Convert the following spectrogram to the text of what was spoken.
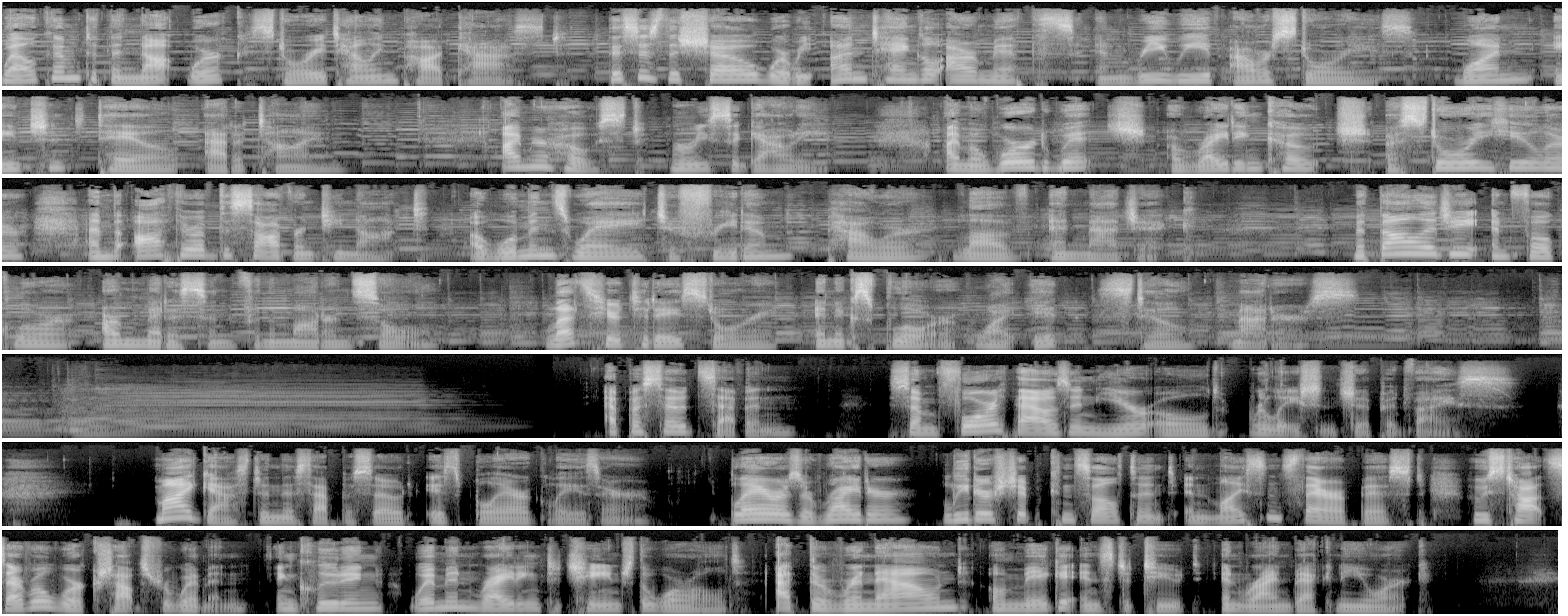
Welcome to the Knotwork Storytelling Podcast. This is the show where we untangle our myths and reweave our stories, one ancient tale at a time. I'm your host, Marisa Goudy. I'm a word witch, a writing coach, a story healer, and the author of The Sovereignty Knot, A Woman's Way to Freedom, Power, Love, and Magic. Mythology and folklore are medicine for the modern soul. Let's hear today's story and explore why it still matters. Episode 7 Some 4,000 year old relationship advice. My guest in this episode is Blair Glaser. Blair is a writer, leadership consultant, and licensed therapist who's taught several workshops for women, including Women Writing to Change the World, at the renowned Omega Institute in Rhinebeck, New York.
